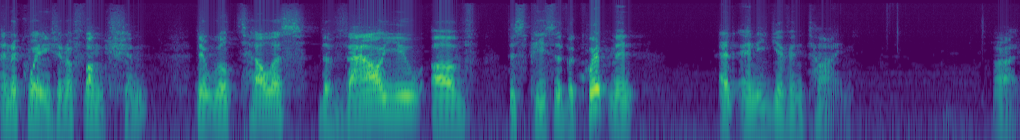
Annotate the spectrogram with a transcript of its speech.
an equation, a function, that will tell us the value of this piece of equipment at any given time. All right.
